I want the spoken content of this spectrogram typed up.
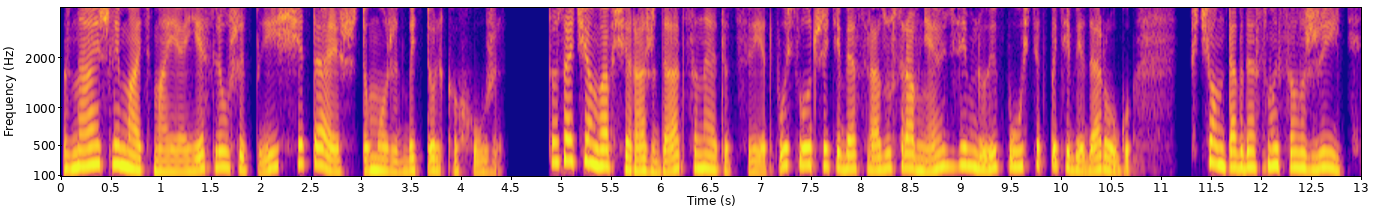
Знаешь ли, мать моя, если уж и ты считаешь, что может быть только хуже, то зачем вообще рождаться на этот свет? Пусть лучше тебя сразу сравняют с землей и пустят по тебе дорогу. В чем тогда смысл жить?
